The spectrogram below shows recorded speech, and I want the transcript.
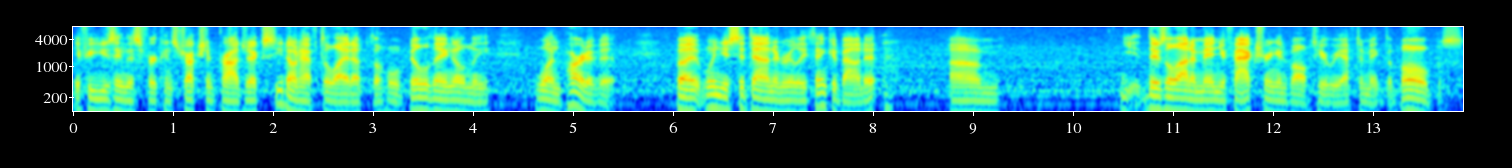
if you're using this for construction projects, you don't have to light up the whole building, only one part of it. But when you sit down and really think about it, um, there's a lot of manufacturing involved here. We have to make the bulbs,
